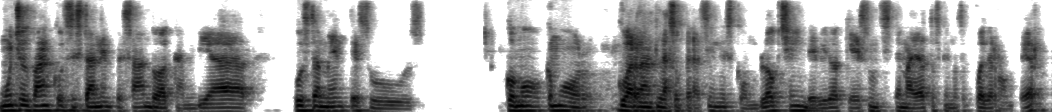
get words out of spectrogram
Muchos bancos están empezando a cambiar justamente sus, cómo, cómo guardan las operaciones con blockchain debido a que es un sistema de datos que no se puede romper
